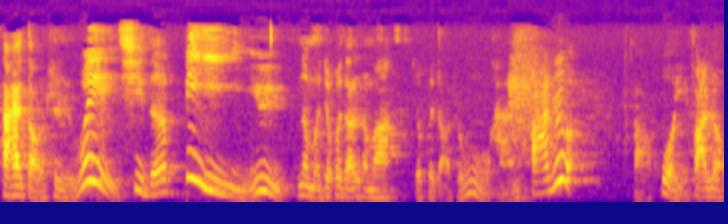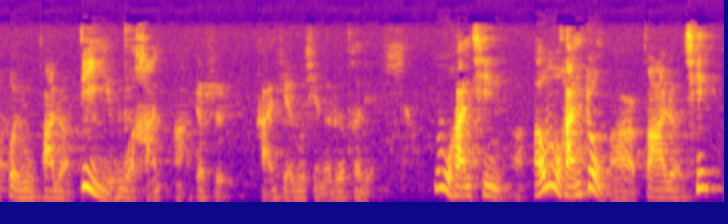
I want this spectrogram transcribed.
它还导致胃气的闭郁，那么就会导致什么？就会导致恶寒发热啊，或以发热，或入发热，必以恶寒啊，这是。寒邪入侵的这个特点，恶寒轻啊，恶寒重而发热轻，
